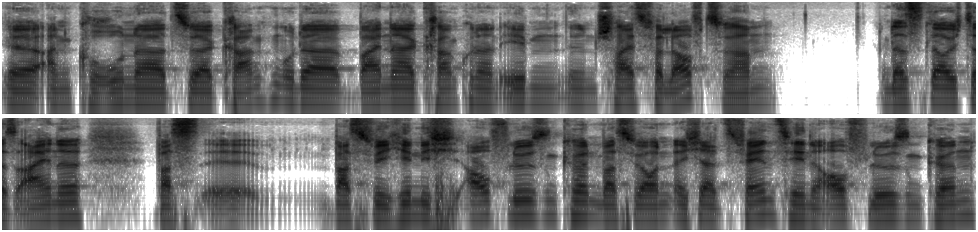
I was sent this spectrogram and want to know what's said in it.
äh, an Corona zu erkranken oder bei einer Erkrankung dann eben einen scheiß Verlauf zu haben. Das ist, glaube ich, das eine, was, äh, was wir hier nicht auflösen können, was wir auch nicht als Fanszene auflösen können,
